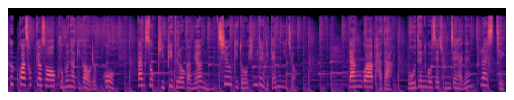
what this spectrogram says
흙과 섞여서 구분하기가 어렵고 땅속 깊이 들어가면 치우기도 힘들기 때문이죠. 땅과 바다 모든 곳에 존재하는 플라스틱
